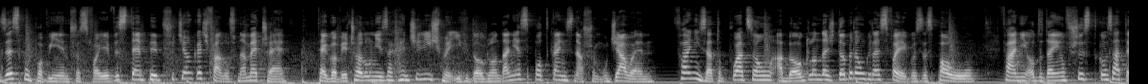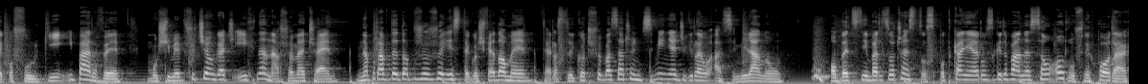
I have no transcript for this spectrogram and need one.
Zespół powinien przez swoje występy przyciągać fanów na mecze. Tego wieczoru nie zachęciliśmy ich do oglądania spotkań z naszym udziałem. Fani za to płacą, aby oglądać dobrą grę swojego zespołu. Fani oddają wszystko za te koszulki i barwy. Musimy przyciągać ich na nasze mecze. Naprawdę dobrze, że jest tego świadomy. Teraz tylko trzeba zacząć zmieniać grę AC Milanu. Obecnie bardzo często spotkania rozgrywane są o różnych porach,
